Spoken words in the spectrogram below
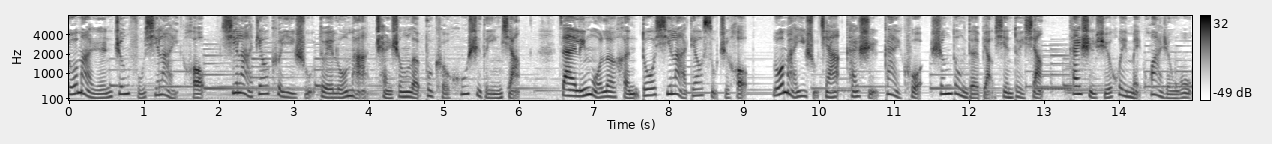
罗马人征服希腊以后，希腊雕刻艺术对罗马产生了不可忽视的影响。在临摹了很多希腊雕塑之后，罗马艺术家开始概括、生动地表现对象，开始学会美化人物。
